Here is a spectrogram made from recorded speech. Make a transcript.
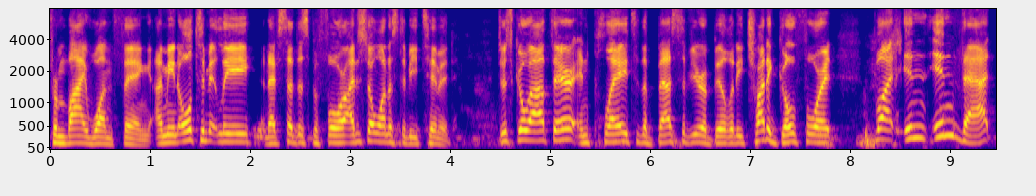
from my one thing. I mean, ultimately, and I've said this before, I just don't want us to be timid. Just go out there and play to the best of your ability. Try to go for it, but in in that,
